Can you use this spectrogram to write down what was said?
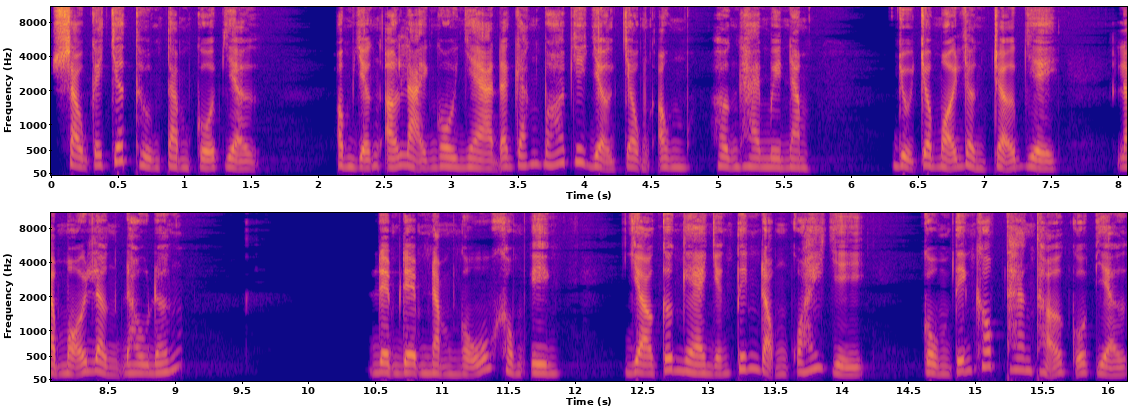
Sau cái chết thương tâm của vợ, ông vẫn ở lại ngôi nhà đã gắn bó với vợ chồng ông hơn 20 năm. Dù cho mỗi lần trở về là mỗi lần đau đớn. Đêm đêm nằm ngủ không yên, giờ cứ nghe những tiếng động quái dị cùng tiếng khóc than thở của vợ.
